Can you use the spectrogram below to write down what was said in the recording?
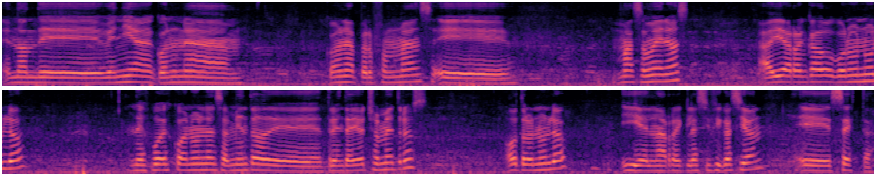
en donde venía con una con una performance eh, más o menos. Había arrancado con un nulo, después con un lanzamiento de 38 metros, otro nulo, y en la reclasificación eh, sexta.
